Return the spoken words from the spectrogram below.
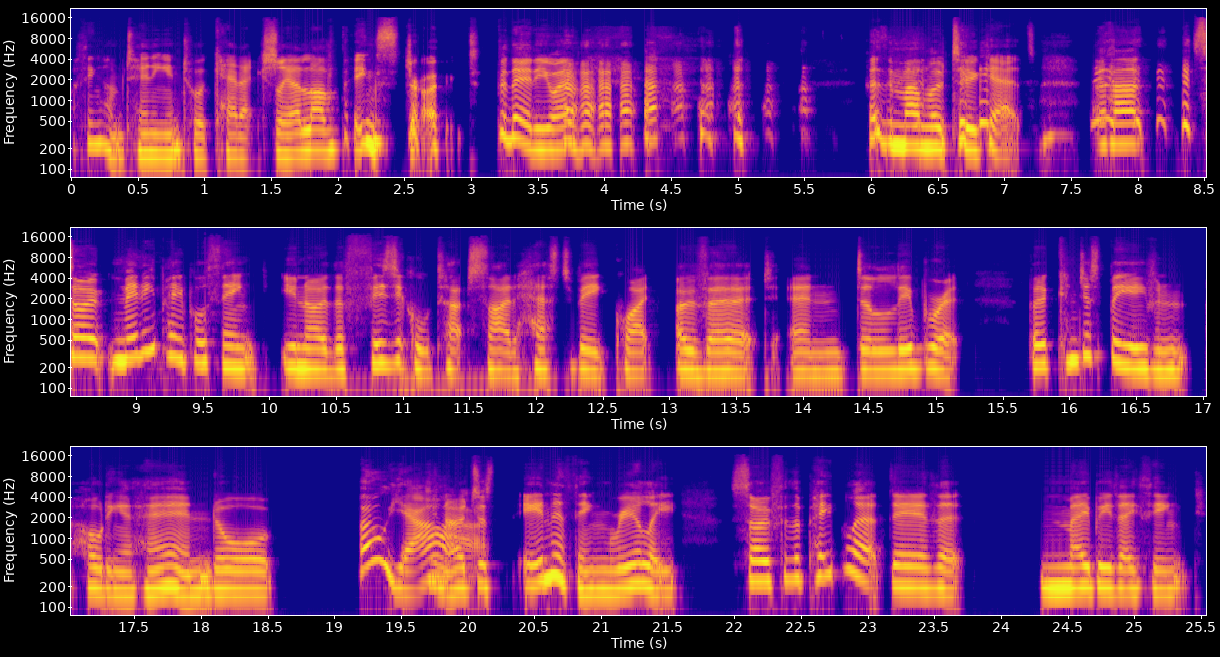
I think I'm turning into a cat, actually. I love being stroked. But anyway. as a mum of two cats. Uh, so many people think, you know, the physical touch side has to be quite overt and deliberate, but it can just be even holding a hand or, oh, yeah, you know, just anything really. So for the people out there that maybe they think,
